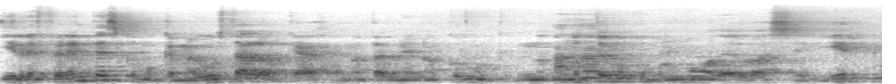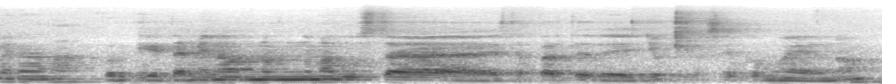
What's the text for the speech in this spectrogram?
y, referentes como que me gusta lo que hacen, ¿no? También no, como que, no, no, tengo como un modelo a seguir, bueno, porque también no, no, no, me gusta esta parte de yo quiero ser como él, ¿no?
